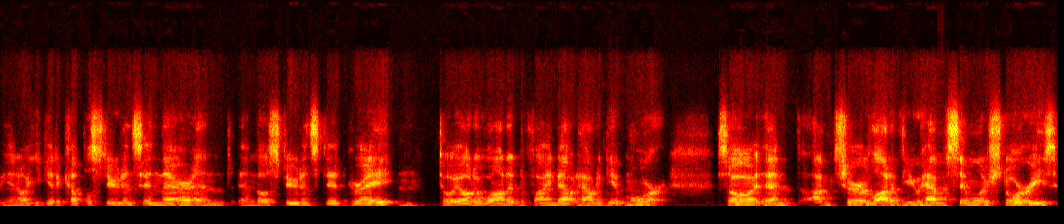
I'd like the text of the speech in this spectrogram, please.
you know, you get a couple students in there, and and those students did great, and Toyota wanted to find out how to get more. So, and I'm sure a lot of you have similar stories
